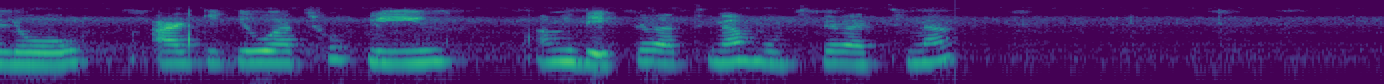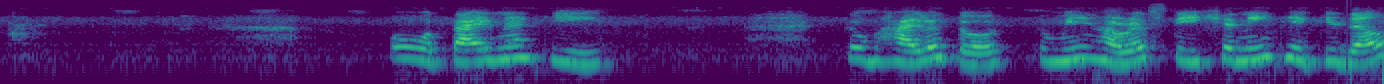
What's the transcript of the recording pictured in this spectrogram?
হ্যালো আর কি কেউ আছো? প্লিজ আমি দেখতে পাচ্ছি না, বুঝতে পারছি না। ও, তাই নাকি? তো ভালো তো, তুমি হাওড়া স্টেশনেই থেকে যাও।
